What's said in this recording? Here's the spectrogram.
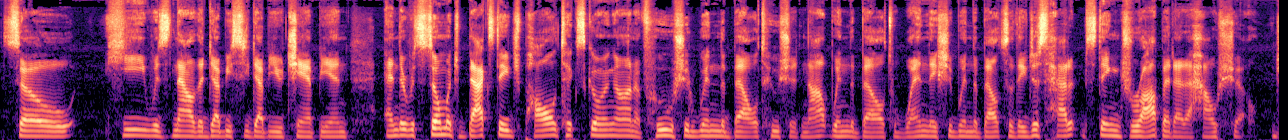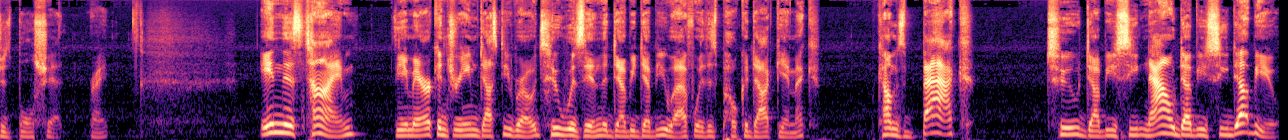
so he was now the wcw champion and there was so much backstage politics going on of who should win the belt who should not win the belt when they should win the belt. So they just had sting drop it at a house show which is bullshit right? In this time, the American Dream, Dusty Rhodes, who was in the WWF with his polka dot gimmick, comes back to WC now WCW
